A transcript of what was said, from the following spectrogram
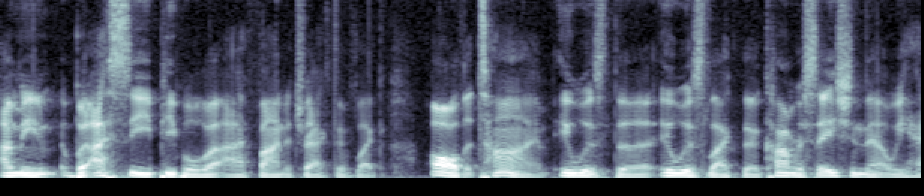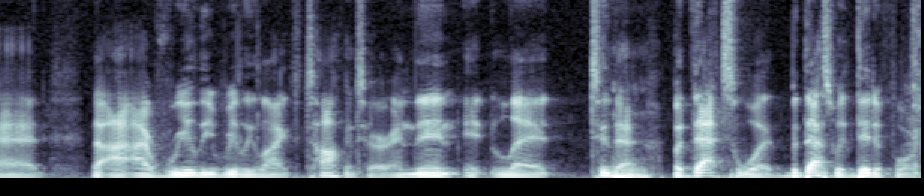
I mean, but I see people that I find attractive like all the time. It was the it was like the conversation that we had that I, I really really liked talking to her, and then it led to that. Mm-hmm. But that's what but that's what did it for me.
